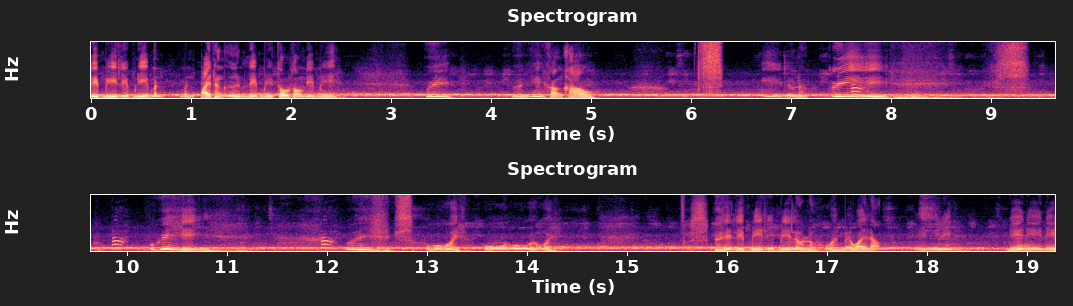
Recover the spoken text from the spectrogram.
รีบหนีรีบหนีมันมันไปทางอื่นรีบหนีต้องต้องรีบหนีเฮ้ยเฮ้ยขังข่าว เฮ้ยเร็วๆเฮ้ยเฮ้ยเฮ้ยโอ้ยโอ้ยโอ้ยโอ้ยเฮ้ยรีบหนีรีบหนีแล้วแล้วโอ้ยไม่ไหวแล้วนี่นี่นี่นีหนีหนี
